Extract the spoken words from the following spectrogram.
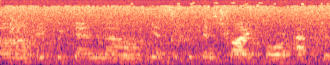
uh, if we can, uh, yes, if we can try for after.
